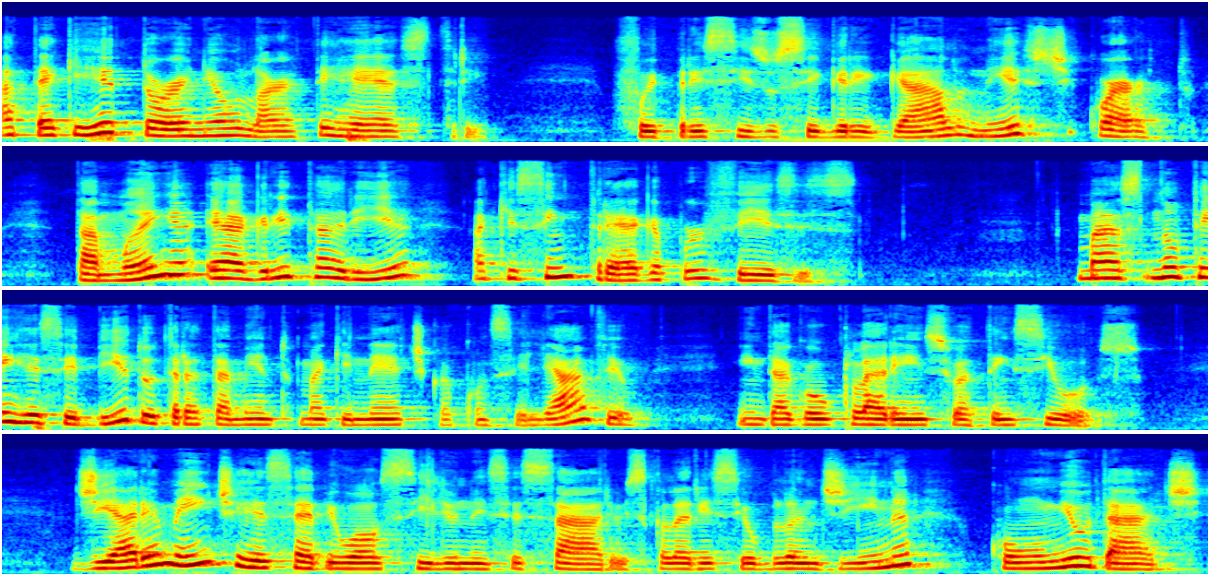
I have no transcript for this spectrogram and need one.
até que retorne ao lar terrestre. Foi preciso segregá-lo neste quarto. Tamanha é a gritaria a que se entrega por vezes. Mas não tem recebido o tratamento magnético aconselhável? indagou Clarencio atencioso. Diariamente recebe o auxílio necessário, esclareceu Blandina com humildade.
